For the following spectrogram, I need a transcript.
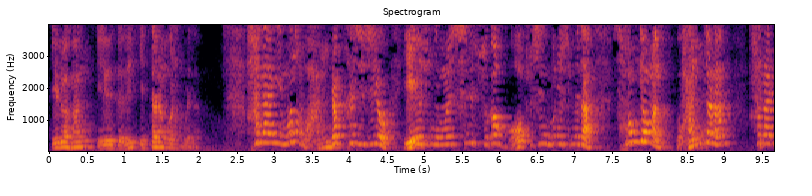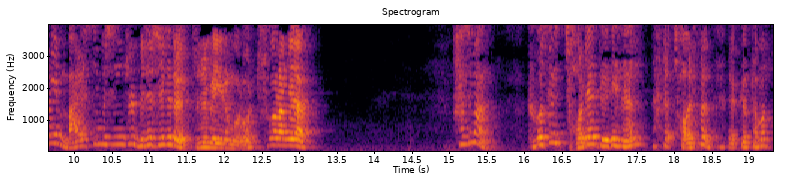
이러한 일들이 있다는 것입니다. 하나님은 완벽하시지요. 예수님은 실수가 없으신 분이십니다. 성경은 완전한 하나님 말씀이신 줄 믿으시기를 주님의 이름으로 축원합니다. 하지만 그것을 전해드리는 저는 그렇다면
